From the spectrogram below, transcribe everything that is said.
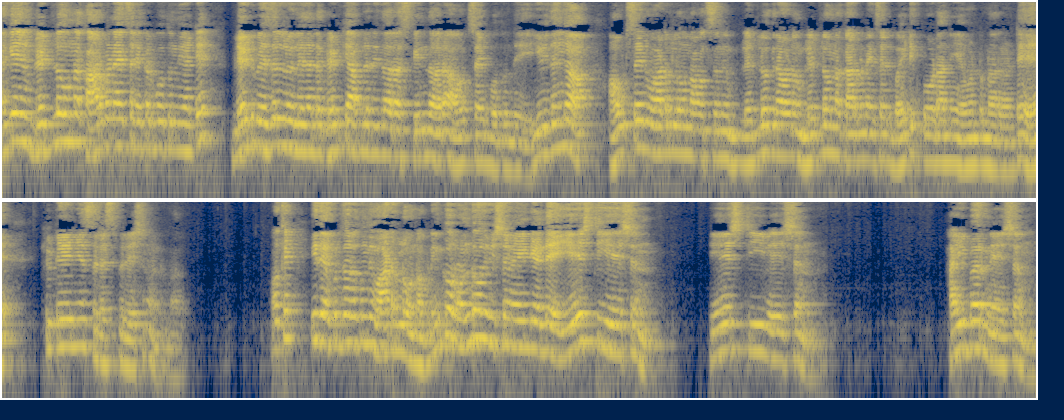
అగైన్ బ్లడ్లో ఉన్న కార్బన్ డైఆక్సైడ్ ఎక్కడ పోతుంది అంటే బ్లడ్ వెజల్ లేదంటే బ్లడ్ క్యాపిలరీ ద్వారా స్కిన్ ద్వారా అవుట్ సైడ్ పోతుంది. ఈ విధంగా అవుట్ సైడ్ వాటర్లో ఉన్న ఆక్సిజన్ బ్లడ్లోకి రావడం బ్లడ్లో ఉన్న కార్బన్ డైఆక్సైడ్ బయటికి పోవడాన్ని ఏమంటున్నారు అంటే క్యూటేనియస్ రెస్పిరేషన్ అంటున్నారు. ఓకే ఇది ఎప్పుడు జరుగుతుంది? వాటర్లో ఉన్నప్పుడు. ఇంకో రెండవ విషయం ఏంటి అంటే ఏస్టియేషన్. ఏస్టివేషన్. హైబర్నేషన్.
